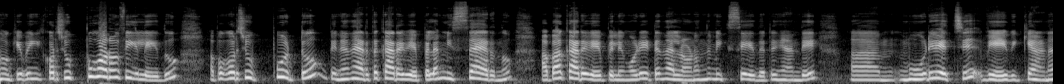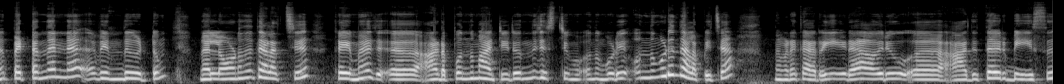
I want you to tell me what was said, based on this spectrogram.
നോക്കിയപ്പോൾ എനിക്ക് കുറച്ച് ഉപ്പ് കുറവ് ഫീൽ ചെയ്തു. അപ്പോൾ കുറച്ച് ഉപ്പ് ഇട്ടു. പിന്നെ നേരത്തെ കറിവേപ്പില മിസ്സായിരുന്നു അപ്പോൾ ആ കറിവേപ്പിലയും കൂടി ഇട്ട് നല്ലോണം ഒന്ന് മിക്സ് ചെയ്തിട്ട് ഞാൻ ദേ മൂടി വെച്ച് വേവിക്കുകയാണ് പെട്ടെന്ന് തന്നെ വെന്ത് കിട്ടും. നല്ലോണം ഒന്ന് തിളച്ച് കഴിയുമ്പോൾ അടപ്പൊന്ന് മാറ്റിയിട്ട് ഒന്ന് ജസ്റ്റ് ഒന്നും കൂടി ഒന്നും കൂടി തിളപ്പിച്ചാൽ നമ്മുടെ കറിയുടെ ആ ഒരു ആദ്യത്തെ ഒരു ബേസ്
